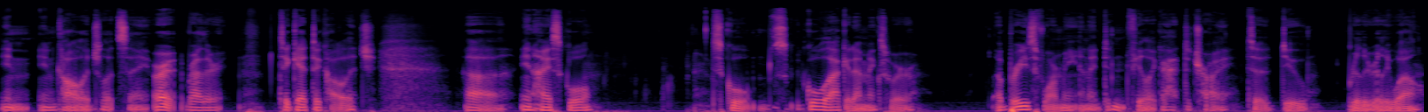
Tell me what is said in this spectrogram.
in in college, let's say, or rather to get to college. Uh, in high school, school school academics were a breeze for me and I didn't feel like I had to try to do really really well.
